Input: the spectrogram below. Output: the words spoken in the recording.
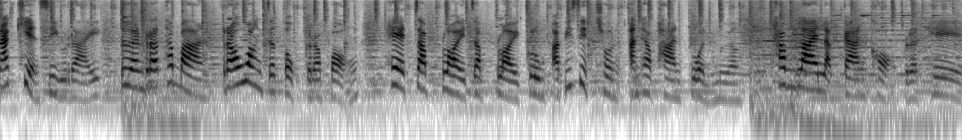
นักเขียนซีไรต์เตือนรัฐบาลระวังจะตกกระป๋อง เหตุจับปล่อยจับปล่อยกลุ่มอภิสิทธิชนอันธพาลป่วนเมือง ทำลายหลักการของประเทศ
